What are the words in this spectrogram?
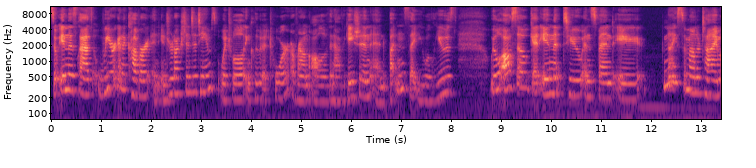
So, in this class, we are going to cover an introduction to Teams, which will include a tour around all of the navigation and buttons that you will use. We will also get into and spend a nice amount of time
